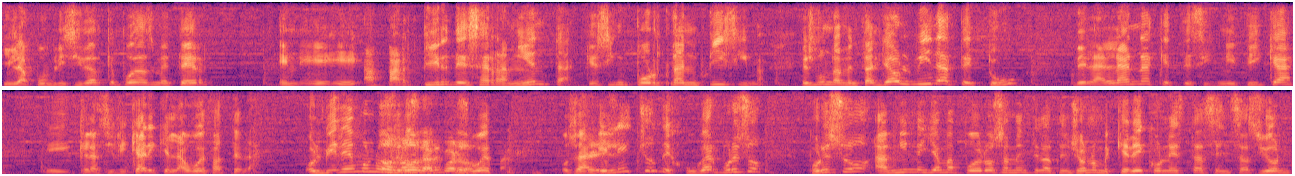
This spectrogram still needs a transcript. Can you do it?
y la publicidad que puedas meter en, eh, eh, a partir de esa herramienta, que es importantísima, es fundamental. Ya olvídate tú de la lana que te significa eh, clasificar y que la UEFA te da. Olvidémonos de, los de acuerdo. UEFA. O sea, el hecho de jugar, por eso, por eso a mí me llama poderosamente la atención, o me quedé con esta sensación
